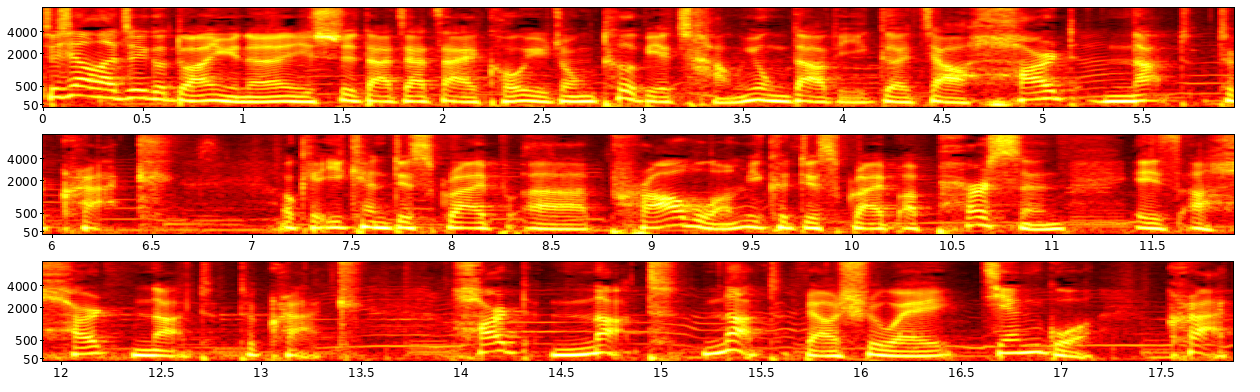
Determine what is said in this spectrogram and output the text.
接下来这个短语呢，也是大家在口语中特别常用到的一个叫 hard nut to crack。Okay, you can describe a problem. You could describe a person is a hard nut to crack. Hard nut, nut 表示为坚果，crack,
